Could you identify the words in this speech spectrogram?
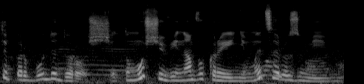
тепер буде дорожче, тому що війна в Україні. Ми це розуміємо.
